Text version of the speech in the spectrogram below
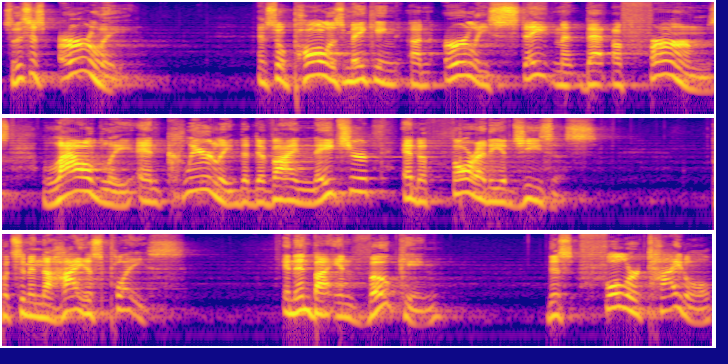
So this is early. And so Paul is making an early statement that affirms loudly and clearly the divine nature and authority of Jesus, puts him in the highest place. And then by invoking this fuller title,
